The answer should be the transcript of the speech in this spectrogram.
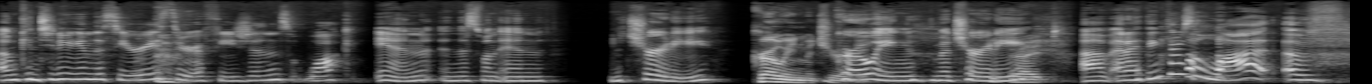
I'm continuing in the series through Ephesians, walk in, and this one in maturity. Growing maturity. Growing maturity. right. Um, and I think there's a lot of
